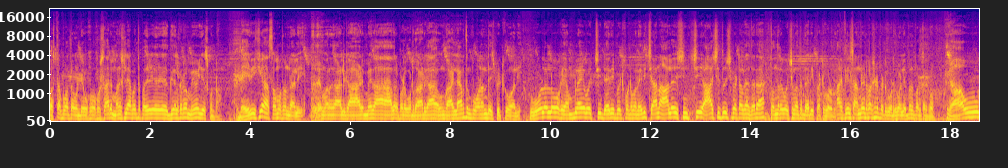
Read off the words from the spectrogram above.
వస్తా పోతా ఉంటే ఒక్కొక్కసారి మనిషి లేకపోతే పది గేలు కట్టడం మేమే చేసుకుంటాం. డైరీకి ఆ సొమ్మత ఉండాలి. మనం వాళ్ళకి ఆడి మీద ఆధారపడకూడదు. ఆడికి ఇంకో ఆడు లేకపోతే ఇంకోడని తెచ్చి పెట్టుకోవాలి ఊళ్ళల్లో ఒక ఎంప్లాయీ వచ్చి డైరీ పెట్టుకోవడం అనేది చాలా ఆలోచించి ఆచితూచి పెట్టాలి కానీ సరే. తొందరగా వచ్చి మాత్రం డైరీ పెట్టకూడదు. నాకు తెలిసి హండ్రెడ్ పర్సెంట్ పెట్టకూడదు. వాళ్ళు ఇబ్బంది పడతారు పాపం. ఆవు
